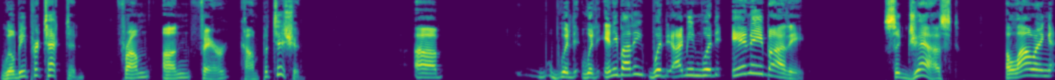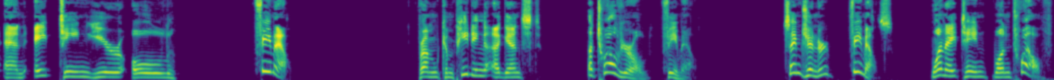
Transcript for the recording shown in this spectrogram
will be protected from unfair competition. Uh, would would anybody would I mean would anybody suggest allowing an 18 year old female from competing against a 12 year old female. Same gender, females. 118, 112.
